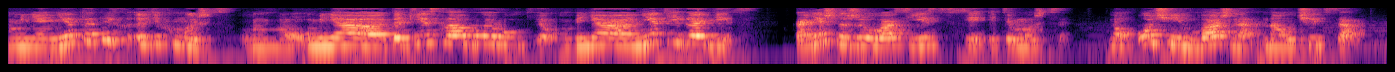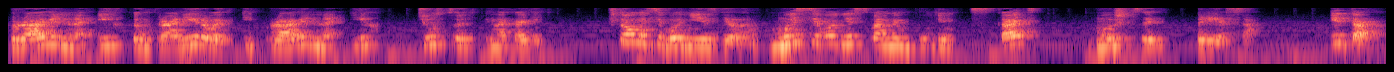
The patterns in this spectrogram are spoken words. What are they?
у меня нет этих, этих мышц, у меня такие слабые руки, у меня нет ягодиц. Конечно же, у вас есть все эти мышцы, но очень важно научиться правильно их контролировать и правильно их чувствовать и находить. Что мы сегодня и сделаем? Мы сегодня с вами будем искать мышцы пресса. Итак,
